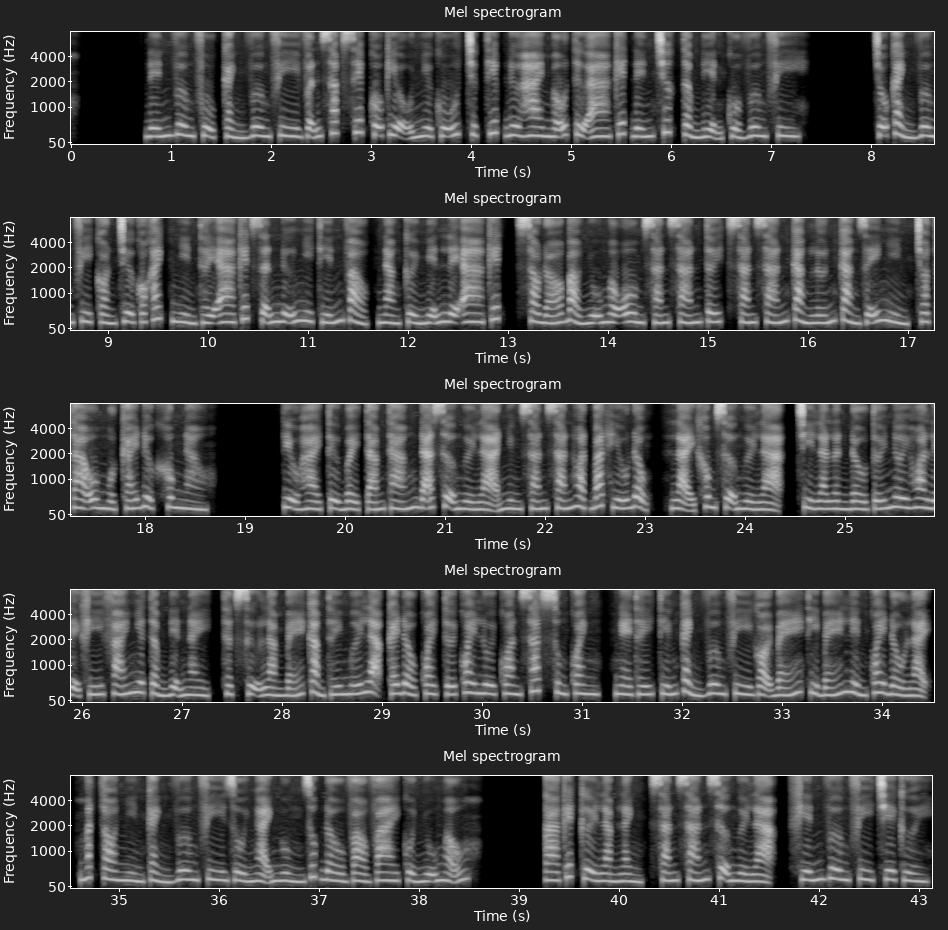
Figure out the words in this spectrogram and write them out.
Đến vương phủ cảnh vương phi vẫn sắp xếp cỗ kiệu như cũ trực tiếp đưa hai mẫu từ A kết đến trước tầm điện của vương phi. Chỗ cảnh vương phi còn chưa có khách nhìn thấy A kết dẫn nữ nhi tiến vào, nàng cười miễn lễ A kết, sau đó bảo nhũ mẫu ôm sán sán tới, sán sán càng lớn càng dễ nhìn, cho ta ôm một cái được không nào. Tiểu hài từ 7-8 tháng đã sợ người lạ nhưng sán sán hoạt bát hiếu động, lại không sợ người lạ, chỉ là lần đầu tới nơi hoa lệ khí phái như tầm điện này, thật sự làm bé cảm thấy mới lạ cái đầu quay tới quay lui quan sát xung quanh, nghe thấy tiếng cảnh vương phi gọi bé thì bé liền quay đầu lại, mắt to nhìn cảnh vương phi rồi ngại ngùng rúc đầu vào vai của nhũ mẫu. Ta kết cười làm lành, sán sán sợ người lạ, khiến vương phi chê cười.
